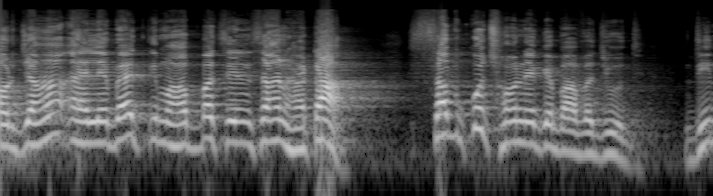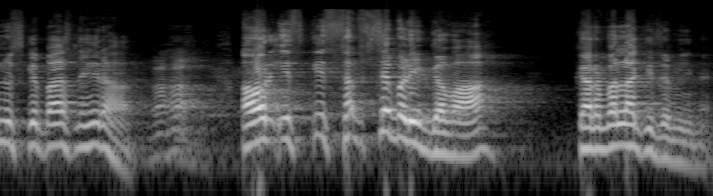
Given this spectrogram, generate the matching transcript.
और जहाँ अहले बैत की मोहब्बत से इंसान हटा सब कुछ होने के बावजूद दीन उसके पास नहीं रहा। और इसकी सबसे बड़ी गवाह करबला की ज़मीन है।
